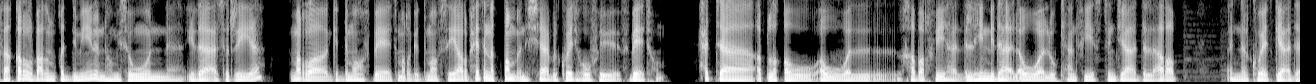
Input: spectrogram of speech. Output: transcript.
فقرر بعض المقدمين أنهم يسوون إذاعة سرية. مرة قدموها في بيت مرة قدموها في سيارة بحيث أن تطمئن الشعب الكويتي وهو في, في بيتهم. حتى أطلقوا أول خبر فيها اللي هي النداء الأول وكان فيه استنجاد للعرب. أن الكويت قاعدة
